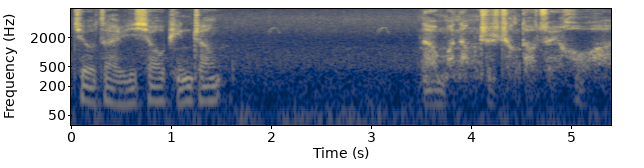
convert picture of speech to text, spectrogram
就在于萧平章能不能支撑到最后啊！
